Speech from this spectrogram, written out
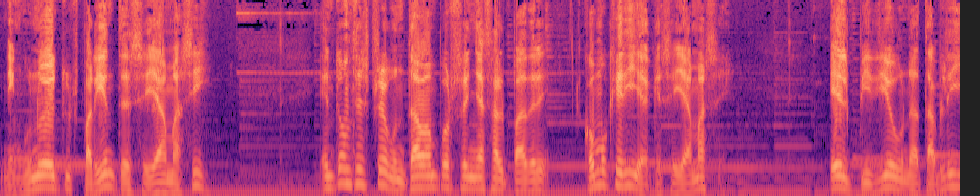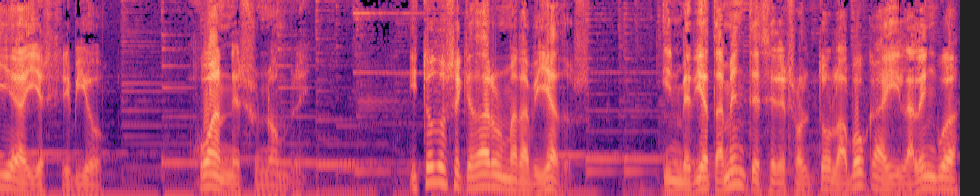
ninguno de tus parientes se llama así. Entonces preguntaban por señas al padre cómo quería que se llamase. Él pidió una tablilla y escribió, Juan es su nombre. Y todos se quedaron maravillados. Inmediatamente se le soltó la boca y la lengua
